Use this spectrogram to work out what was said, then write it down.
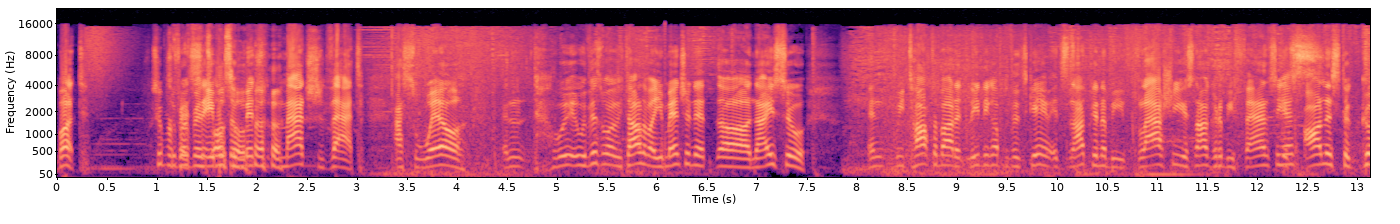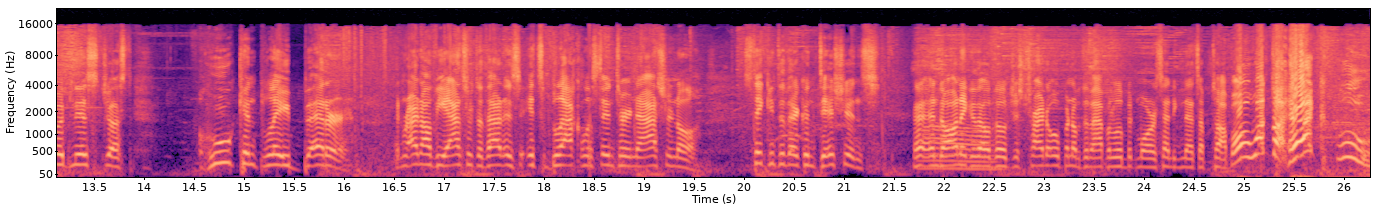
But Super, Super Frince is able also. to mit- match that as well. And we, this is what we talked about. You mentioned it, uh, Naisu. And we talked about it leading up to this game. It's not going to be flashy. It's not going to be fancy. Yes. It's honest to goodness. Just who can play better? And right now, the answer to that is it's Blacklist International, sticking to their conditions. A- And Onic, um, they'll, they'll just try to open up the map a little bit more, sending nets up top. Oh, what the heck? Ooh,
